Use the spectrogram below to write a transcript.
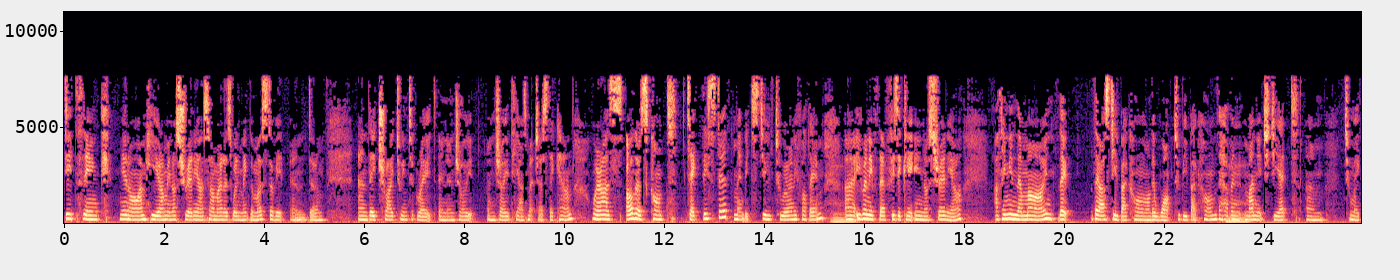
did think, you know, I'm here, I'm in Australia, so I might as well make the most of it, and um, and they try to integrate and enjoy it, enjoy it here as much as they can, whereas others can't take this step. Maybe it's still too early for them, mm. uh, even if they're physically in Australia. I think in their mind they they are still back home or they want to be back home. They haven't mm. managed yet um, to make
